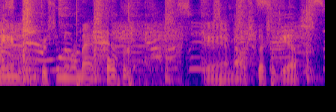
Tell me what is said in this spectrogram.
Anderson, Christian Miller, Matt Coulter, and our special guest.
